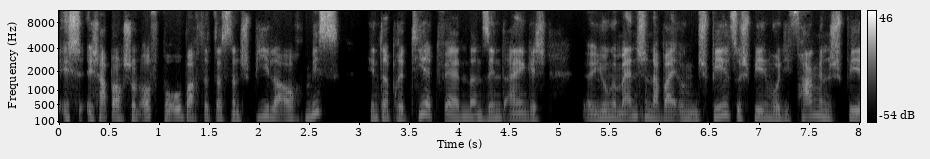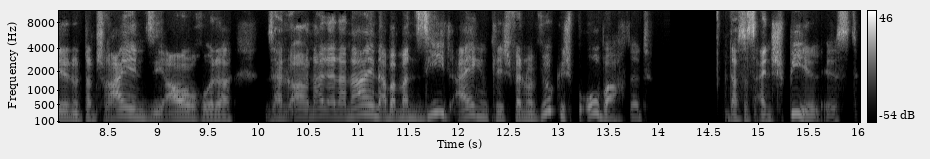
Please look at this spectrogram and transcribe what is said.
Ich, ich habe auch schon oft beobachtet, dass dann Spiele auch missinterpretiert werden. Dann sind eigentlich äh, junge Menschen dabei, irgendein Spiel zu spielen, wo die Fangen spielen und dann schreien sie auch oder sagen, oh nein, nein, nein, nein. Aber man sieht eigentlich, wenn man wirklich beobachtet, dass es ein Spiel ist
